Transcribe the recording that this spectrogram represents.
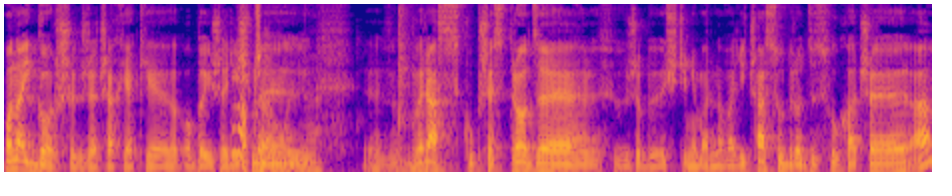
o najgorszych rzeczach, jakie obejrzeliśmy. No, Raz ku przestrodze, żebyście nie marnowali czasu, drodzy słuchacze, a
